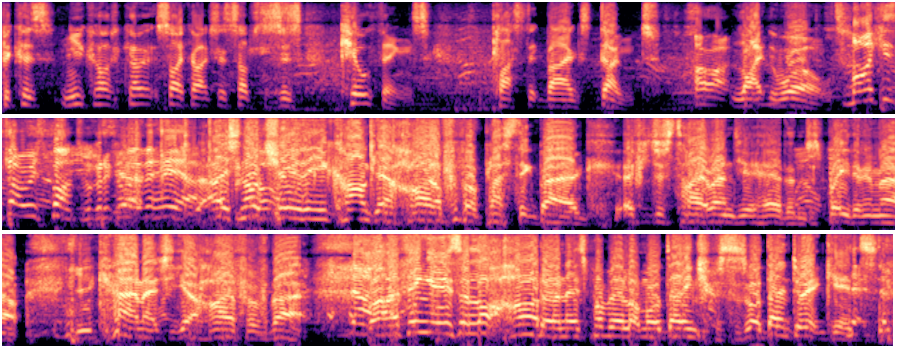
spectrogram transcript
Because new psychoactive substances kill things. Plastic bags don't. All right. Like the world. Mike has got a response. We're going to go over here. It's not true that you can't get high off of a plastic bag if you just tie it around your head and just breathe in and out. You can actually get high off of that. No. But I think it is a lot harder and it's probably a lot more dangerous as well. Don't do it, kids.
